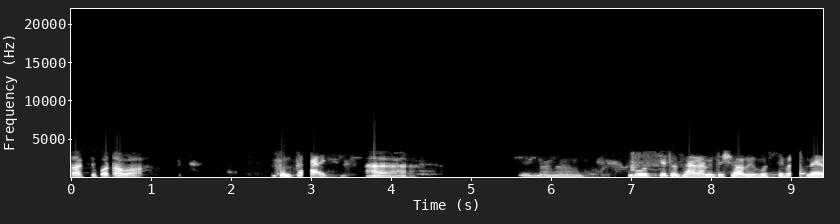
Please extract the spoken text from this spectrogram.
তাকে পাঠাবা। তাই? হ্যাঁ হ্যাঁ। বুঝছি তো স্যার আমি তো সবই বুঝতে পারি আপনার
